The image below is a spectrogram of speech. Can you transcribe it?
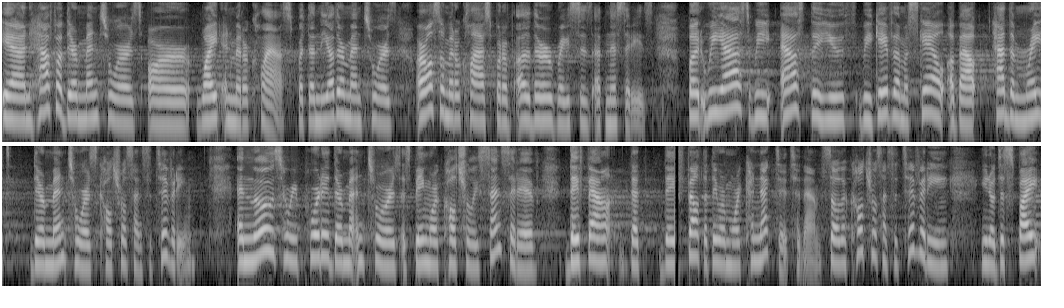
And half of their mentors are white and middle class, but then the other mentors are also middle class, but of other races, ethnicities. But we asked, we asked the youth, we gave them a scale about, had them rate their mentors' cultural sensitivity. And those who reported their mentors as being more culturally sensitive, they found that they felt that they were more connected to them. So the cultural sensitivity, you know, despite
